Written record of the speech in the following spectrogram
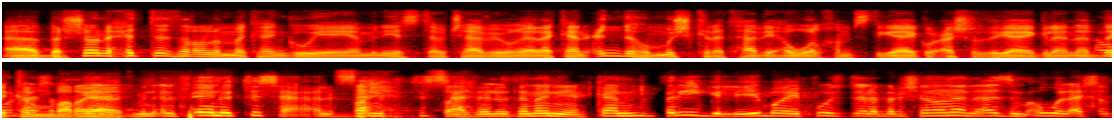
آه، برشلونة حتى ترى لما كان قوي أيام نيستا وتشافي وغيره كان عندهم مشكلة هذه أول خمس دقائق و10 دقائق لأن أتذكر مباريات. من 2009 2009 2008 كان الفريق اللي يبغى يفوز على برشلونة لازم أول 10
